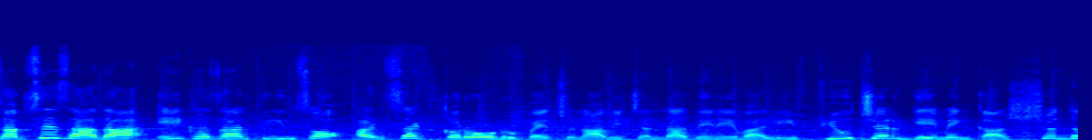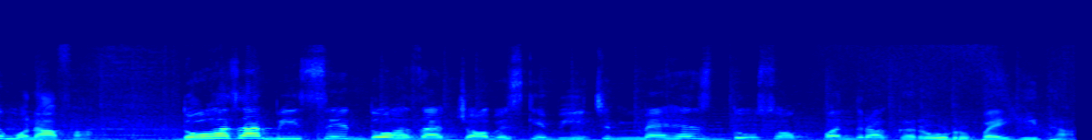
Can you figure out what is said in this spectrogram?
सबसे ज़्यादा एक हज़ार तीन सौ अड़सठ करोड़ रुपए चुनावी चंदा देने वाली फ्यूचर गेमिंग का शुद्ध मुनाफा। 2020 से 2024 के बीच महज 215 करोड़ रुपए ही था।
